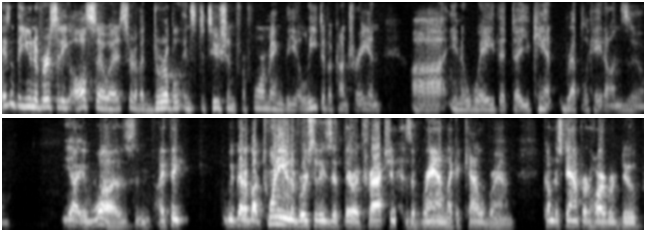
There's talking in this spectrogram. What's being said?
Isn't the university also a sort of a durable institution for forming the elite of a country and uh, in a way that uh, you can't replicate on Zoom? Yeah, it was. I think we've got about 20 universities that their attraction is a brand, like a cattle brand. Come to Stanford, Harvard, Duke,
